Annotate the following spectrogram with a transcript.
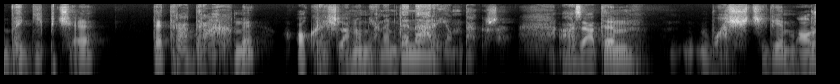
w Egipcie tetradrachmy określano mianem denarion także. A zatem właściwie moż,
